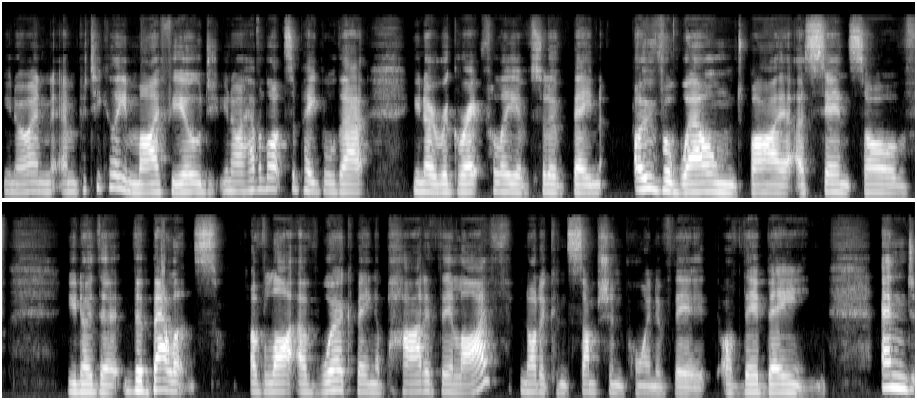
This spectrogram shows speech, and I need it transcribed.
you know, and and particularly in my field, you know, I have lots of people that, you know, regretfully have sort of been overwhelmed by a sense of, you know, the the balance of life of work being a part of their life, not a consumption point of their of their being. And,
